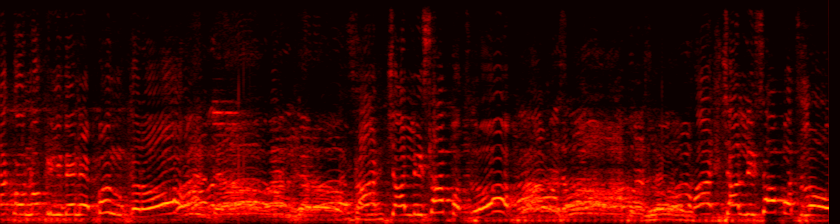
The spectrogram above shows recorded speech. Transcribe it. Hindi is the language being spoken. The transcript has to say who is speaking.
Speaker 1: हरिया को नौकरी देने बंद करो। साठ चालीस आपस लो। साठ चालीस आपस लो।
